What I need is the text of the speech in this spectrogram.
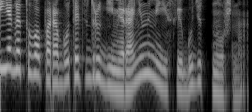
И я готова поработать с другими ранеными, если будет нужно.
